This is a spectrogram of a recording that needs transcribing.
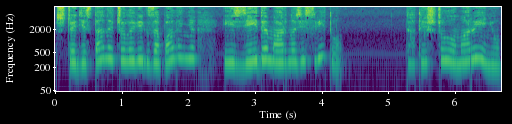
Ще дістане чоловік запалення і зійде марно зі світу. Та ти що, Мариню?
